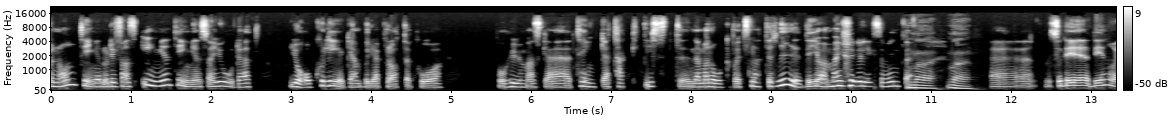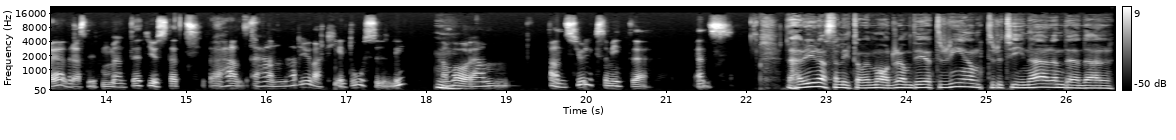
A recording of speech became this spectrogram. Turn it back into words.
för någonting och det fanns ingenting som gjorde att jag och kollegan började prata på, på hur man ska tänka taktiskt när man åker på ett snatteri. Det gör man ju liksom inte. Nej, nej. Eh, Så det, det är nog överraskningsmomentet just att han, han hade ju varit helt osynlig. Mm. Han, var, han fanns ju liksom inte ens. Det här är ju nästan lite av en mardröm. Det är ett rent rutinärende där,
